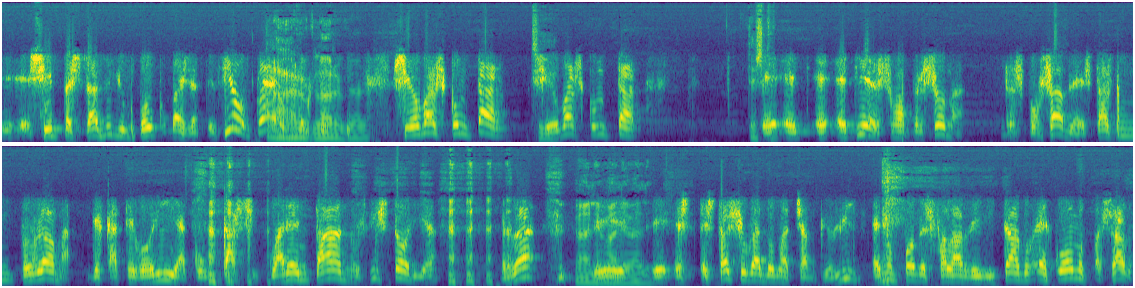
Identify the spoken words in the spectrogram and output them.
eh, sempre estándole un pouco máis de atención, claro. Claro, claro, claro. Se o vas contar, sí. se o vas contar, E, e, e, e ti és unha persona responsable estás nun programa de categoría con casi 40 anos de historia, verdad? Vale, eh, vale, vale. Eh, estás xogando na Champions League e non podes falar de editado é co ano pasado,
